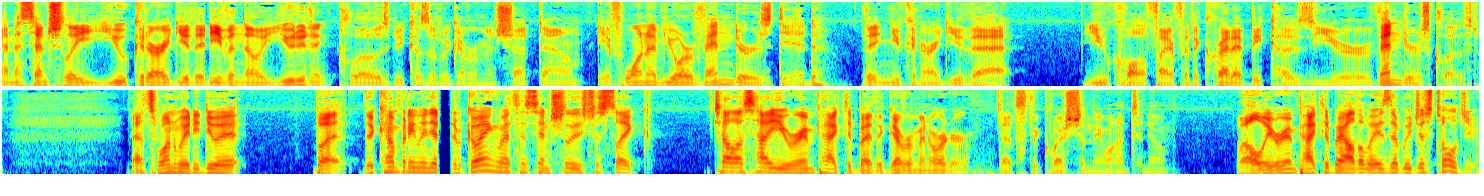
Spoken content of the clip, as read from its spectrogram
and essentially, you could argue that even though you didn't close because of a government shutdown, if one of your vendors did, then you can argue that you qualify for the credit because your vendors closed. That's one way to do it. But the company we ended up going with essentially is just like, tell us how you were impacted by the government order. That's the question they wanted to know. Well, we were impacted by all the ways that we just told you.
